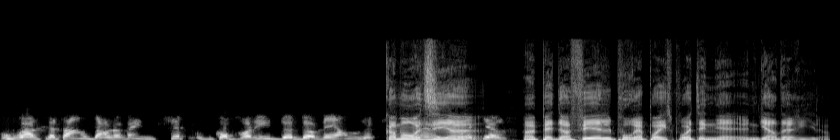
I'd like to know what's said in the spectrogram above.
ou maltraitance dans le même type, vous comprenez, de domaine. Comme on euh, dit, un, un, pédophile pourrait pas exploiter une, garderie. Là.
